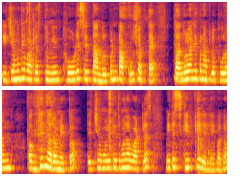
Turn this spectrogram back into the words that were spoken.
याच्यामध्ये वाटल्यास तुम्ही थोडेसे तांदूळ पण टाकू शकताय. तांदूळाने पण आपलं पुरण अगदी नरम येतं. त्याच्यामुळे ते तुम्हाला वाटल्यास मी ते स्किप केलेलं आहे बघा.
